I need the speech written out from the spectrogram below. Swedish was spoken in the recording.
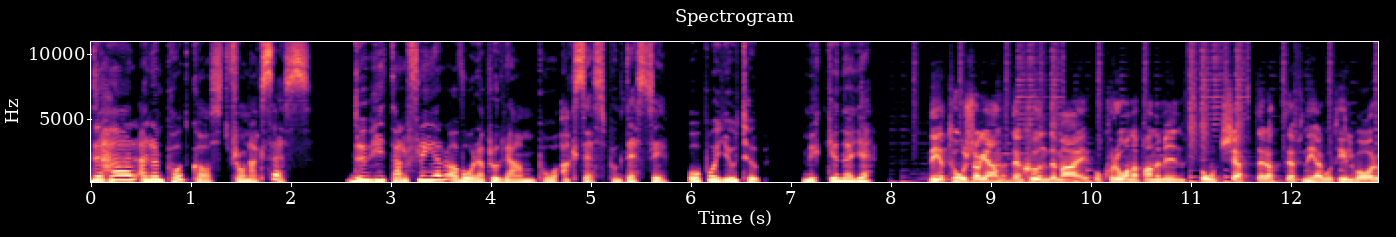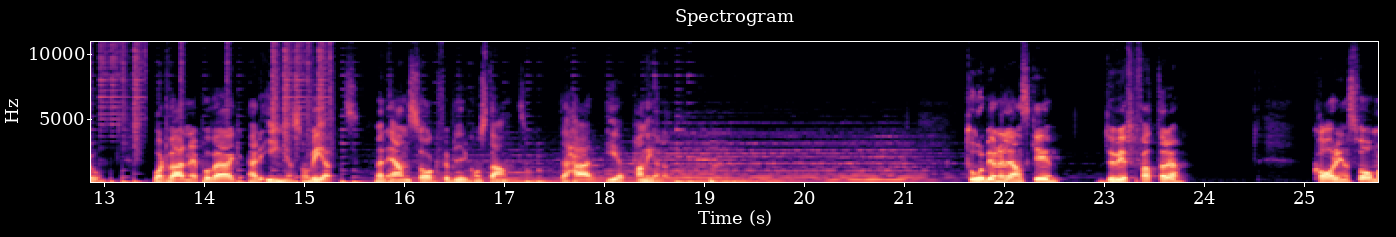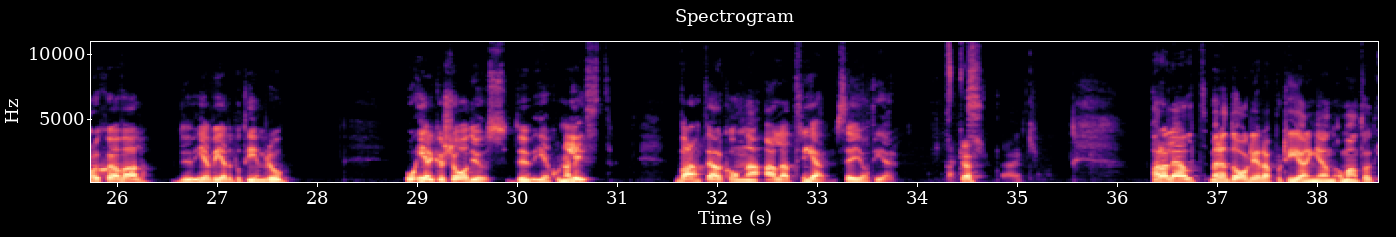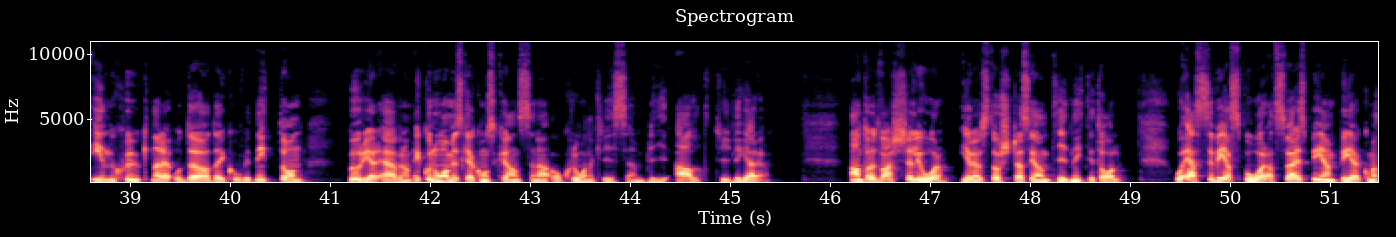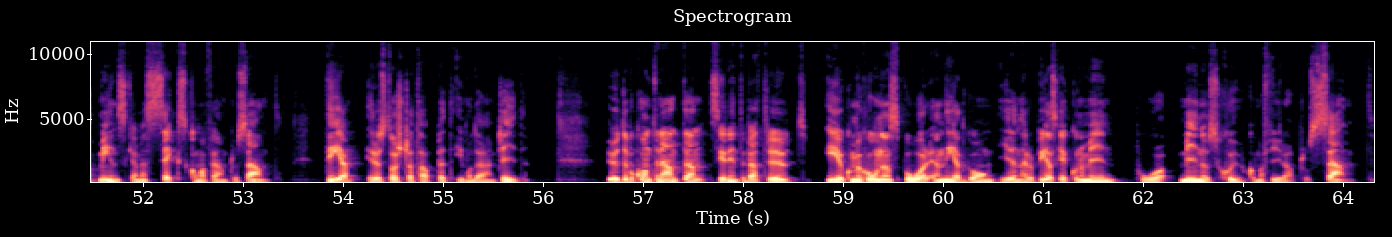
Det här är en podcast från Access. Du hittar fler av våra program på access.se och på Youtube. Mycket nöje! Det är torsdagen den 7 maj och coronapandemin fortsätter att definiera vår tillvaro. Vart världen är på väg är det ingen som vet. Men en sak förblir konstant. Det här är panelen. Torbjörn Elensky, du är författare. Karin Svanborg Sjövall, du är VD på Timbro. Och Erik Hörstadius, du är journalist. Varmt välkomna alla tre, säger jag till er. Tackar. Tack. Parallellt med den dagliga rapporteringen om antalet insjuknade och döda i covid-19 börjar även de ekonomiska konsekvenserna av coronakrisen bli allt tydligare. Antalet varsel i år är det största sedan tidigt 90-tal. Och SCB spår att Sveriges BNP kommer att minska med 6,5 procent. Det är det största tappet i modern tid. Ute på kontinenten ser det inte bättre ut. EU-kommissionen spår en nedgång i den europeiska ekonomin på minus 7,4 procent.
